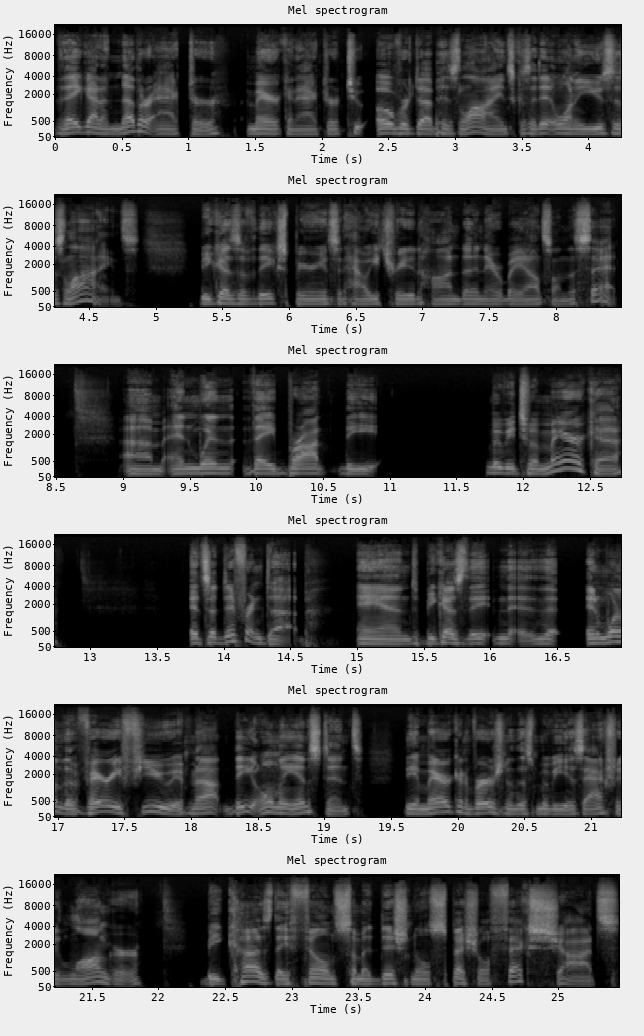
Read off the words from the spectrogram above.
they got another actor, American actor, to overdub his lines because they didn't want to use his lines because of the experience and how he treated Honda and everybody else on the set. Um, and when they brought the movie to America, it's a different dub. And because the, the in one of the very few, if not the only instant, the American version of this movie is actually longer because they filmed some additional special effects shots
